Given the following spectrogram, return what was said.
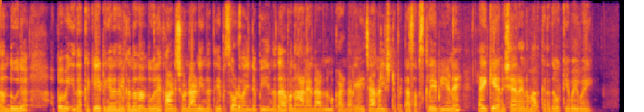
നന്ദുവിന്. അപ്പം ഇതൊക്കെ കേട്ടിങ്ങനെ നിൽക്കുന്ന നന്ദുവിനെ കാണിച്ചുകൊണ്ടാണ് ഇന്നത്തെ എപ്പിസോഡ് വൈൻഡപ്പ് ചെയ്യുന്നത്. അപ്പോൾ നാളെ എന്താണ് നമുക്ക് കണ്ടറിയാം. ഈ ചാനൽ ഇഷ്ടപ്പെട്ടാൽ സബ്സ്ക്രൈബ് ചെയ്യണേ ലൈക്ക് ചെയ്യാനും ഷെയർ ചെയ്യാനും മറക്കരുത്. Okay bye bye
